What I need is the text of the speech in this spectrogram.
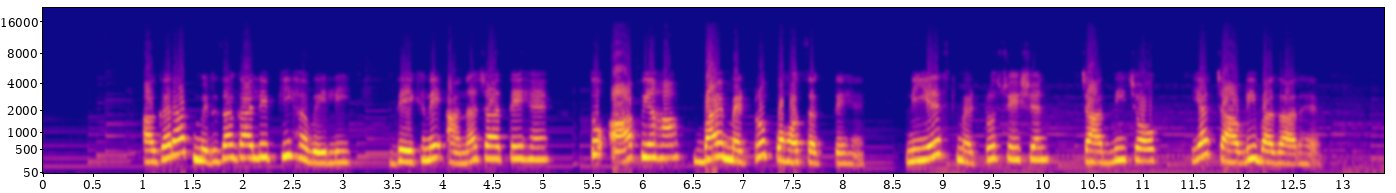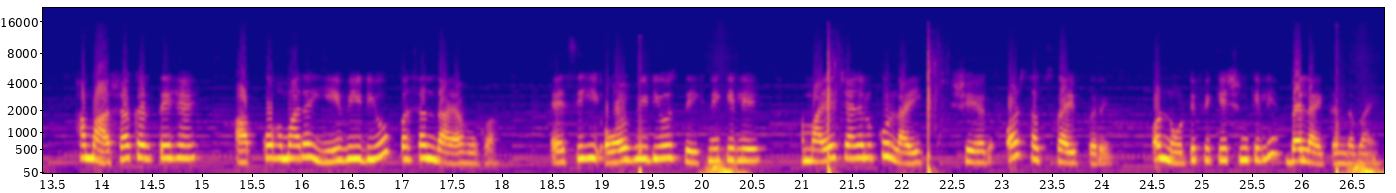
अगर आप मिर्ज़ा गालिब की हवेली देखने आना चाहते हैं तो आप यहाँ बाय मेट्रो पहुँच सकते हैं। Nearest metro station, Chandni Chowk या चावड़ी बाज़ार है। हम आशा करते हैं आपको हमारा ये वीडियो पसंद आया होगा। ऐसी ही और वीडियोस देखने के लिए हमारे चैनल को लाइक, शेयर और सब्सक्राइब करें और नोटिफिकेशन के लिए बेल आइकन दबाएँ।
